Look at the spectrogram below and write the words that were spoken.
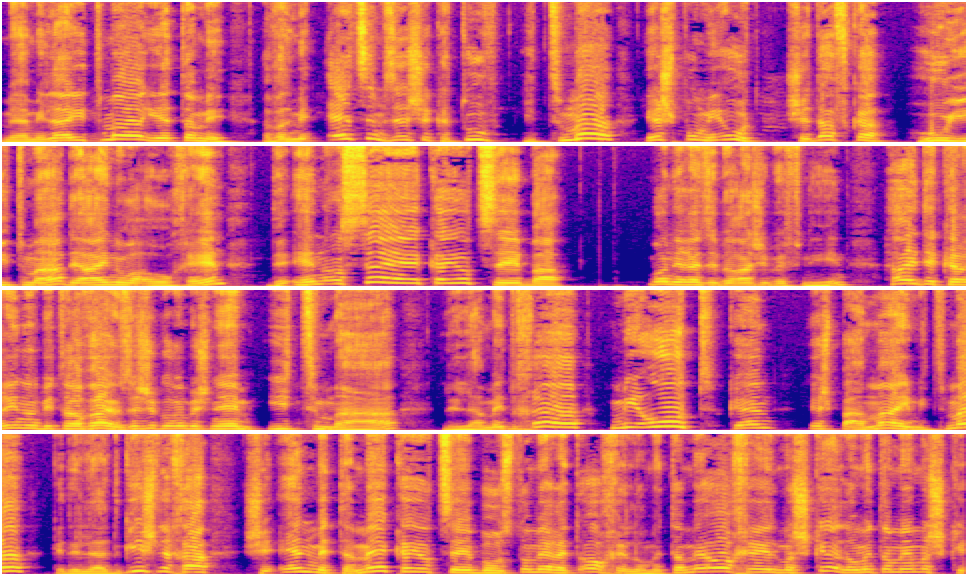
מהמילה יטמע, יטמא. אבל מעצם זה שכתוב יטמע, יש פה מיעוט, שדווקא הוא יטמע, דהיינו האוכל, דאין עושה כיוצא בה. בואו נראה את זה ברש"י בפנים. היי דקרינן בתרוויו, זה שקוראים בשניהם יטמע, ללמדך מיעוט, כן? יש פעמיים יטמע כדי להדגיש לך שאין מטמא כיוצא בו, זאת אומרת אוכל לא מטמא אוכל, משקה לא מטמא משקה.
